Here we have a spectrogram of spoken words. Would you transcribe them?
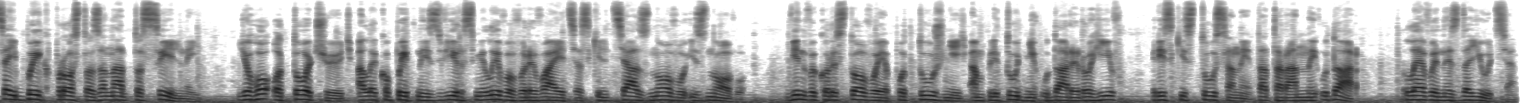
Цей бик просто занадто сильний. Його оточують, але копитний звір сміливо виривається з кільця знову і знову. Він використовує потужні й амплітудні удари рогів, різкі стусани та таранний удар. Леви не здаються.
